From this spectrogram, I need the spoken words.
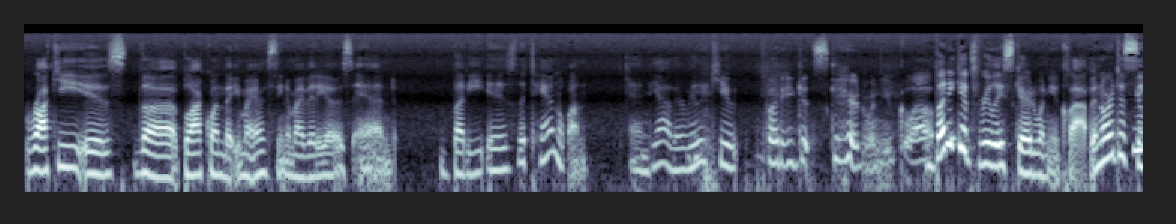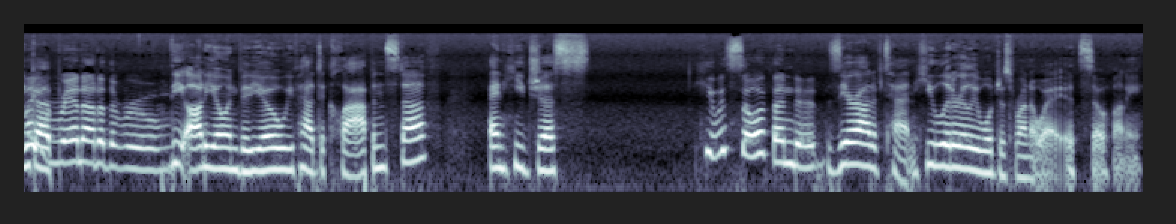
Rocky is the black one that you might have seen in my videos, and Buddy is the tan one. And yeah, they're really cute. Buddy gets scared when you clap. Buddy gets really scared when you clap. In order to sync he like up ran out of the room. the audio and video, we've had to clap and stuff, and he just he was so offended. zero out of ten. He literally will just run away. It's so funny.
